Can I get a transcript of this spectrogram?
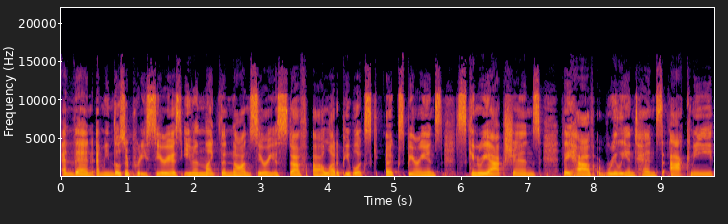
And then, I mean, those are pretty serious. Even like the non serious stuff, uh, a lot of people ex- experience skin reactions. They have really intense acne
